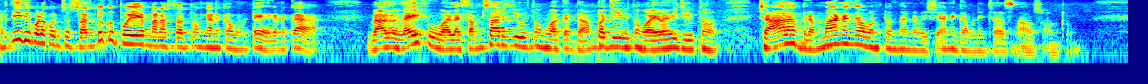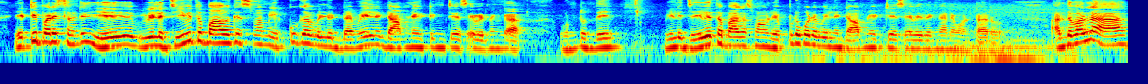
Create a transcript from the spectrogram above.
ప్రతిదీ కూడా కొంచెం సర్దుకుపోయే మనస్తత్వం కనుక ఉంటే కనుక వాళ్ళ లైఫ్ వాళ్ళ సంసార జీవితం ఒక దాంపత్య జీవితం వైవాహిక జీవితం చాలా బ్రహ్మాండంగా ఉంటుందన్న విషయాన్ని గమనించాల్సిన అవసరం ఉంటుంది. ఎట్టి పరిస్థితి అంటే ఏ వీళ్ళ జీవిత భాగస్వామి ఎక్కువగా వీళ్ళు డ- వీళ్ళని డామినేటింగ్ చేసే విధంగా ఉంటుంది. వీళ్ళ జీవిత భాగస్వాములు ఎప్పుడు కూడా వీళ్ళని డామినేట్ చేసే విధంగానే ఉంటారు. అందువల్ల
